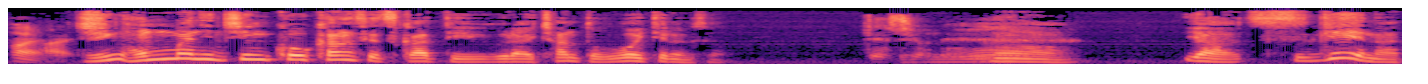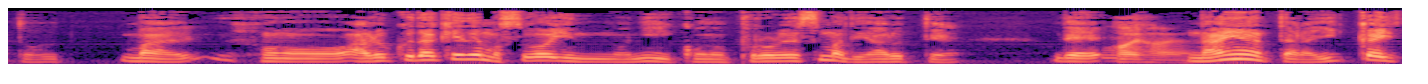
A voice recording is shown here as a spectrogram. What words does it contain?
はい。はい人、ほんまに人工関節かっていうぐらいちゃんと動いてるんですよ。ですようね。ん。いや、すげえなと。まあ、その、歩くだけでもすごいのに、このプロレスまでやるって。で、はいはい。なんやったら一回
